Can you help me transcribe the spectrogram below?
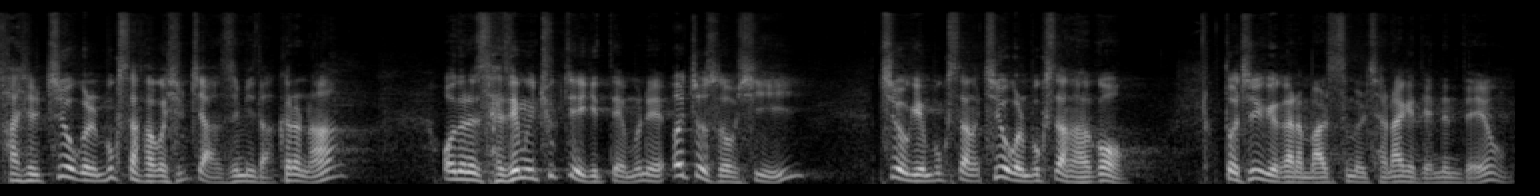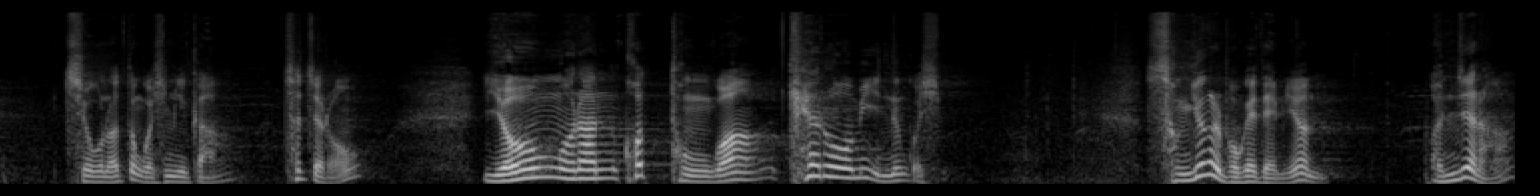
사실 지옥을 묵상하고 싶지 않습니다. 그러나 오늘은 새생명 축제이기 때문에 어쩔 수 없이 지옥의 묵상, 지옥을 묵상하고 또 지옥에 관한 말씀을 전하게 됐는데요. 지옥은 어떤 곳입니까? 첫째로 영원한 고통과 괴로움이 있는 곳입니다. 성경을 보게 되면 언제나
